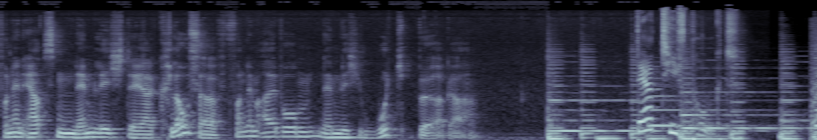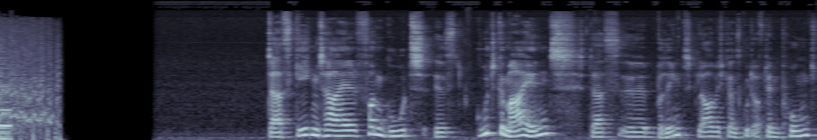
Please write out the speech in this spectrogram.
von den Ärzten, nämlich der Closer von dem Album, nämlich Woodburger. Der Tiefpunkt. Das Gegenteil von gut ist gut gemeint. Das äh, bringt, glaube ich, ganz gut auf den Punkt,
